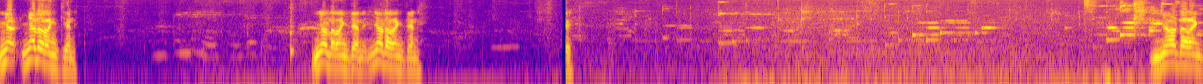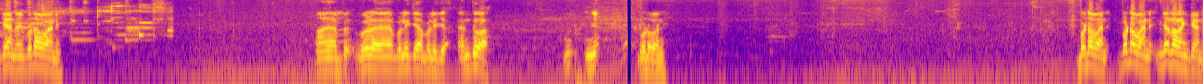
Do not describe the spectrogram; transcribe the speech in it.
ഇങ്ങോട്ട് ഇറങ്ങിക്കാനെ. ഇങ്ങോട്ട് ഇങ്ങോട്ട് ഇങ്ങോട്ട് ഇവിടെ ആ ഞാൻ വിളിക്കാം വിളിക്കാം. എന്തുവാ? ഇവിടെ വന്നെ. ഇവിടെ വന്നെ ഇവിടെ വന്നെ. ഇങ്ങോട്ട് ഇറങ്ങിക്കാൻ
